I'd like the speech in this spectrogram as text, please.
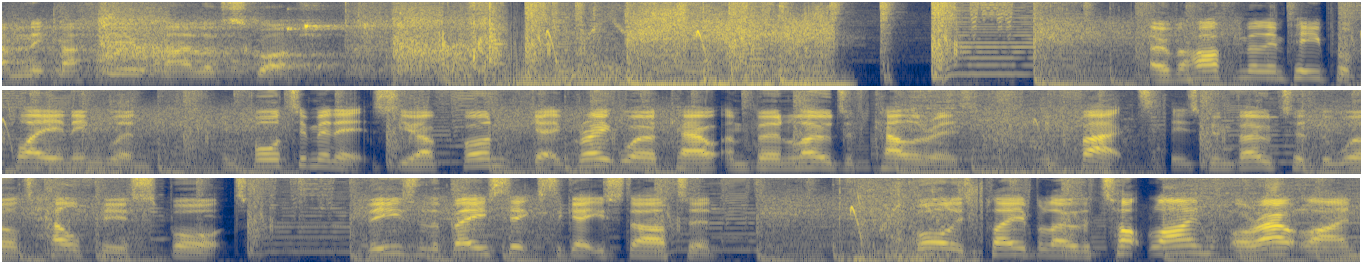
I'm Nick Matthew and I love squash. Over half a million people play in England. In 40 minutes, you have fun, get a great workout, and burn loads of calories. In fact, it's been voted the world's healthiest sport. These are the basics to get you started. The ball is played below the top line or outline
